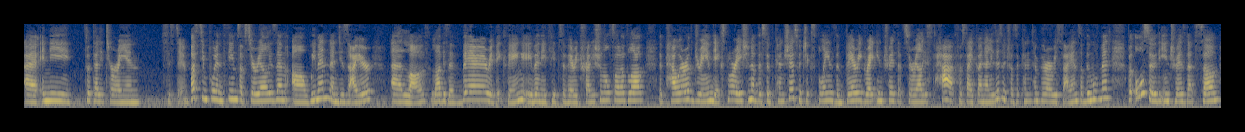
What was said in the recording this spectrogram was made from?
uh, any totalitarian system. Most important themes of surrealism are women and desire, uh, love. Love is a very big thing, even if it's a very traditional sort of love. The power of dream, the exploration of the subconscious, which explains the very great interest that surrealists had for psychoanalysis, which was a contemporary science of the movement, but also the interest that some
